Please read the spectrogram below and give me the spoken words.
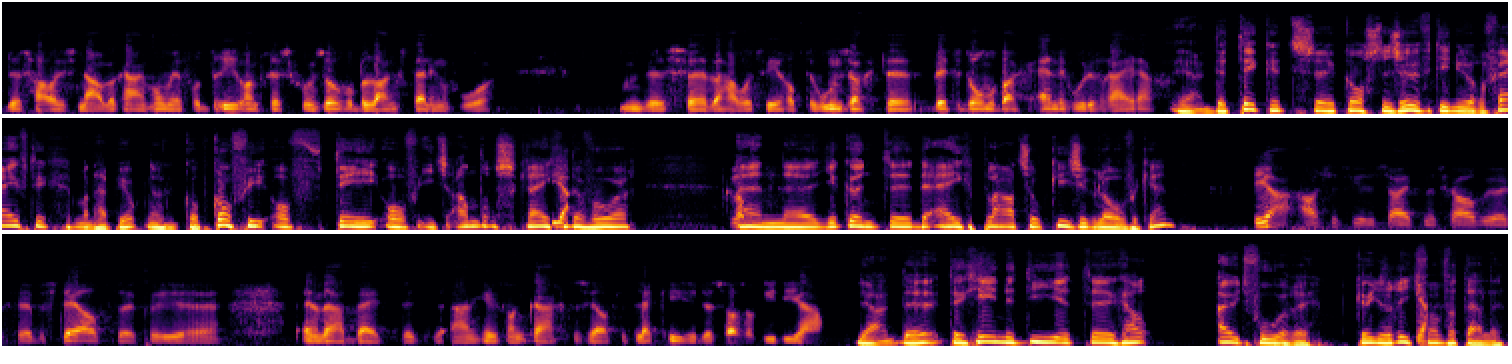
dus hadden ze, nou, we gaan gewoon weer voor drie, want er is gewoon zoveel belangstelling voor. Dus uh, we houden het weer op de woensdag, de witte donderdag en de goede vrijdag. Ja, de tickets uh, kosten 17,50 euro. Maar dan heb je ook nog een kop koffie of thee of iets anders krijg je ja, daarvoor. Klopt. En uh, je kunt de eigen plaats ook kiezen, geloof ik, hè? Ja, als je het via de site van de Schouwburg bestelt, kun je inderdaad bij het aangeven van kaarten zelf je plek kiezen. Dus dat is ook ideaal. Ja, de, degene die het gaan uitvoeren, kun je er iets ja. van vertellen?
